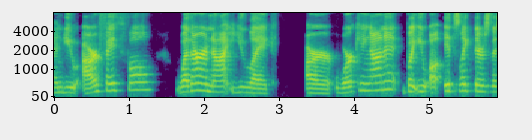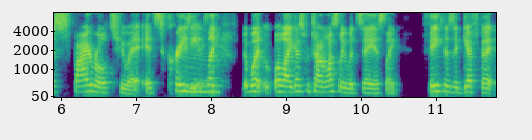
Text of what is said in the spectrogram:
and you are faithful whether or not you like are working on it but you it's like there's this spiral to it it's crazy it's Mm. like what well i guess what john wesley would say is like faith is a gift that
